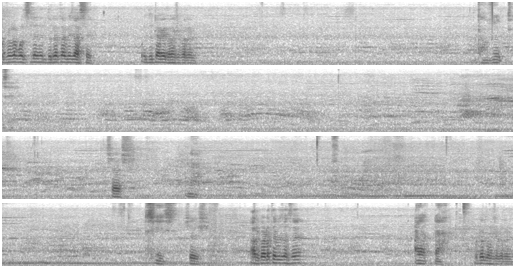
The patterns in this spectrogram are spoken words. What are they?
আপনারা বলছিলেন যে দুটো তাবিজ আছে ওই দুটাকে ধ্বংস করেন। ধ্বংস করতেছে। শেষ না শেষ শেষ আর কটা তাবিজ আছে? আর একটা। ওটা ধ্বংস করেন।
